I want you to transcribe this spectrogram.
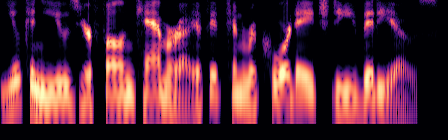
You can use your phone camera if it can record HD videos.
